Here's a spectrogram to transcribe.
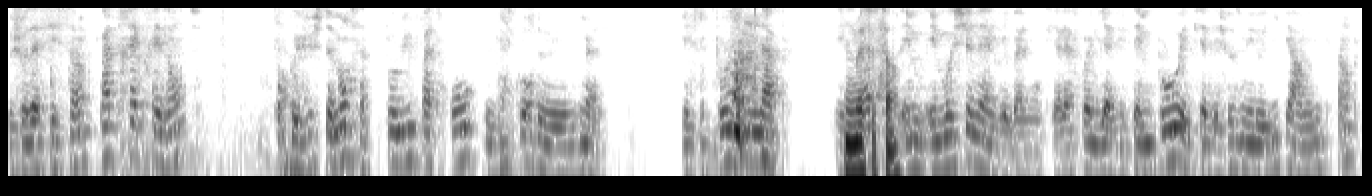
de choses assez simples, pas très présentes, pour que justement ça pollue pas trop le discours de l'image. Mais qui pose une nappe. Et une Ouais, nappe c'est ça. émo- émotionnelle globalement. Qui à la fois il y a du tempo et puis il y a des choses mélodiques, harmoniques, simples.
